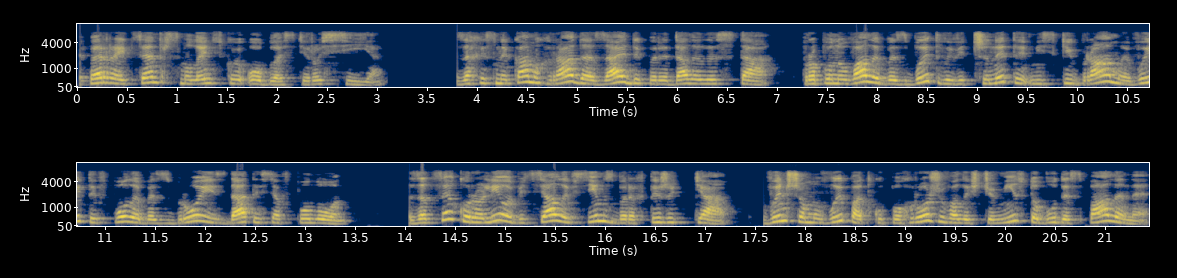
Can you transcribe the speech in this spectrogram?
тепер райцентр Смоленської області, Росія. Захисникам града зайди передали листа, пропонували без битви відчинити міські брами, вийти в поле без зброї і здатися в полон. За це королі обіцяли всім зберегти життя. В іншому випадку погрожували, що місто буде спалене,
